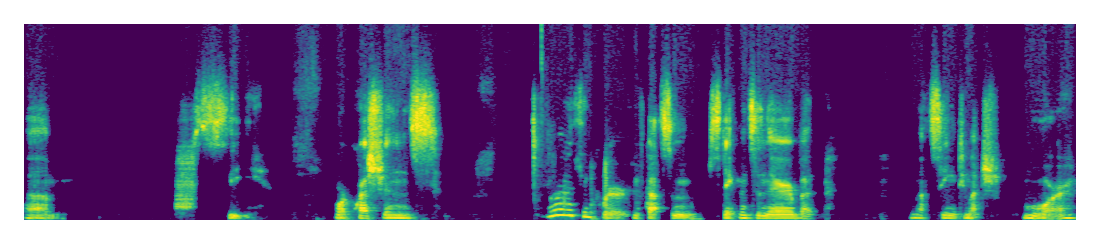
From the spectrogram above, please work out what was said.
Um, see. More questions? Well, I think we're, we've got some statements in there, but I'm not seeing too much more.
